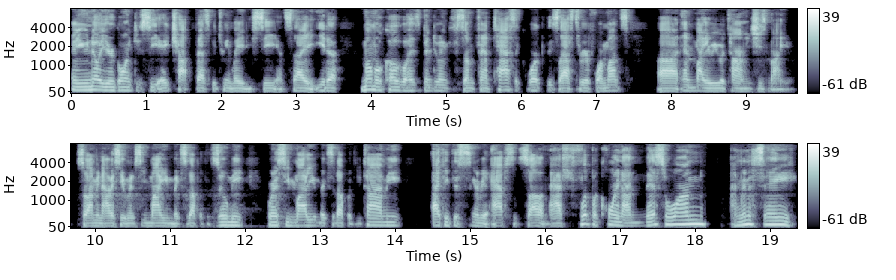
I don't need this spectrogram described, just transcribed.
And you know you're going to see a chop fest between Lady C and Saya Iida. Momo Kohgo has been doing some fantastic work these last three or four months. Uh, and Mayu Iwatani, she's Mayu. So, I mean, obviously, we're going to see Mayu mix it up with Azumi. We're going to see Mayu mix it up with Utami. I think this is going to be an absolute solid match. Flip a coin on this one. I'm going to say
